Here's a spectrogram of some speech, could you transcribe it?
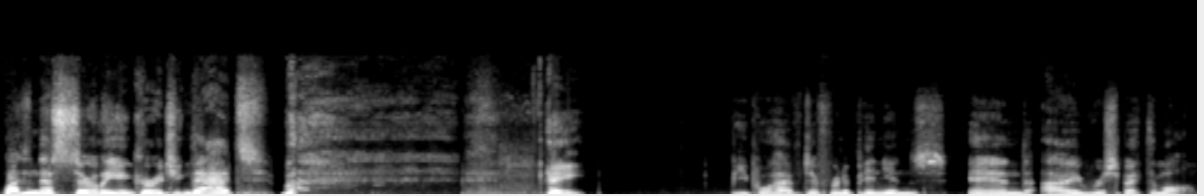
Wasn't necessarily encouraging that, but hey, people have different opinions, and I respect them all.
